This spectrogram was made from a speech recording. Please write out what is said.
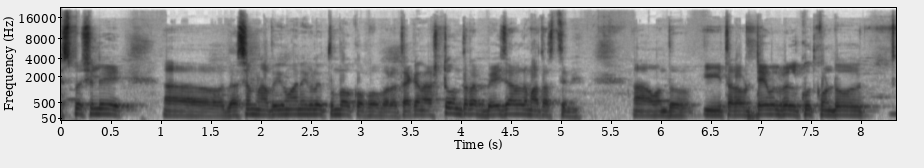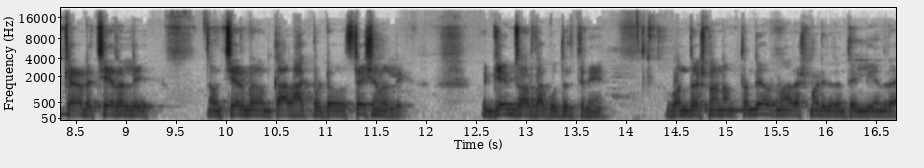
ಎಸ್ಪೆಷಲಿ ದರ್ಶನ್ ಅಭಿಮಾನಿಗಳಿಗೆ ತುಂಬ ಕೋಪ ಬರುತ್ತೆ. ಯಾಕಂದರೆ ಅಷ್ಟು ಒಂಥರ ಬೇಜಾರಲ್ಲಿ ಮಾತಾಡ್ತೀನಿ ಒಂದು ಈ ಥರ ಒಂದು ಟೇಬಲ್ ಮೇಲೆ ಕೂತ್ಕೊಂಡು ಕೆಳಗಡೆ ಚೇರಲ್ಲಿ ಒಂದು ಚೇರ್ ಮೇಲೆ ಒಂದು ಕಾಲು ಹಾಕ್ಬಿಟ್ಟು ಸ್ಟೇಷನಲ್ಲಿ ಗೇಮ್ಸ್ ಆಡ್ತಾ ಕೂತಿರ್ತೀನಿ. ಬಂದ ತಕ್ಷಣ ನಮ್ಮ ತಂದೆ ಅವ್ರನ್ನ ಅರೆಸ್ಟ್ ಮಾಡಿದ್ರು ಅಂತ ಇಲ್ಲಿ ಅಂದರೆ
